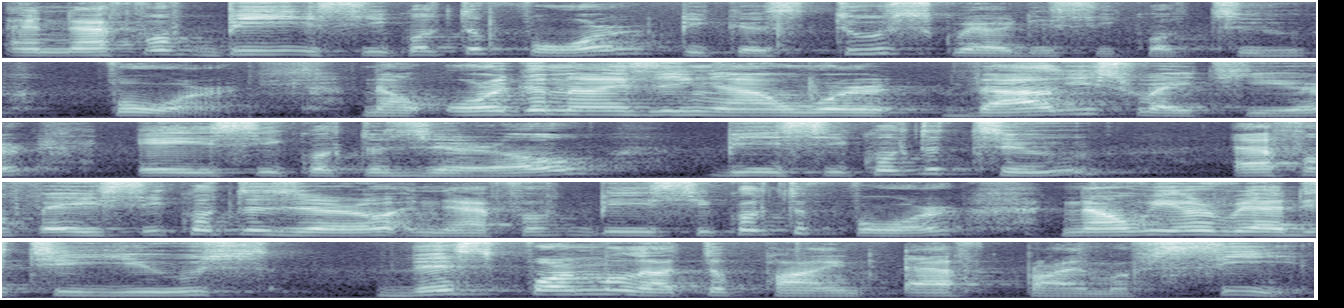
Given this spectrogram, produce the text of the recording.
And f of b is equal to 4 because 2 squared is equal to 4. Now, organizing our values right here, a is equal to 0, b is equal to 2, f of a is equal to 0, and f of b is equal to 4. Now we are ready to use this formula to find f prime of c.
